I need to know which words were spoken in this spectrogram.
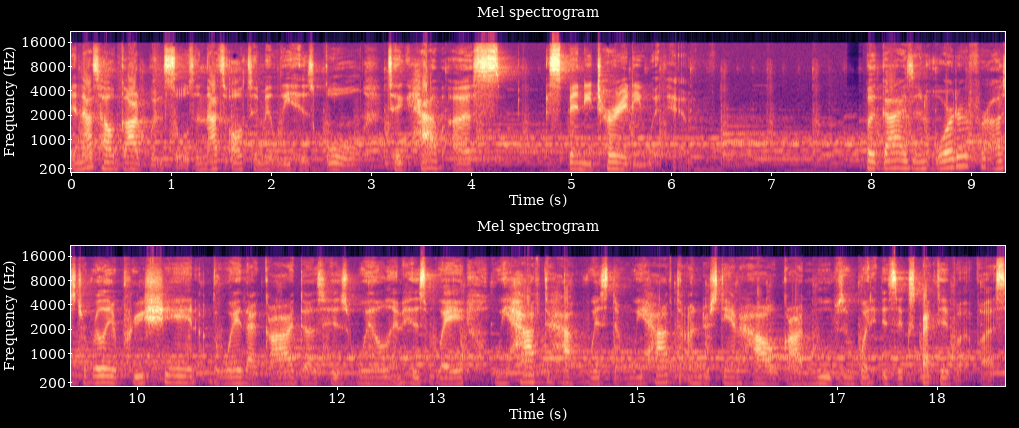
And that's how God wins souls. And that's ultimately his goal to have us spend eternity with him. But, guys, in order for us to really appreciate the way that God does His will and His way, we have to have wisdom. We have to understand how God moves and what is expected of us.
